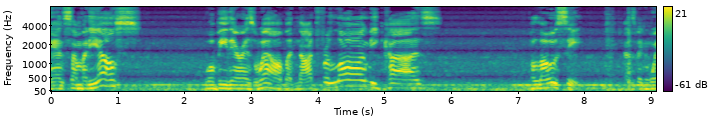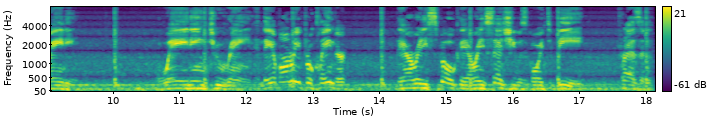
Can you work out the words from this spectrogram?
And somebody else will be there as well, but not for long because Pelosi has been waiting, waiting to reign. And they have already proclaimed her. They already spoke. They already said she was going to be president.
